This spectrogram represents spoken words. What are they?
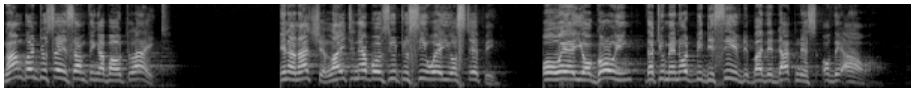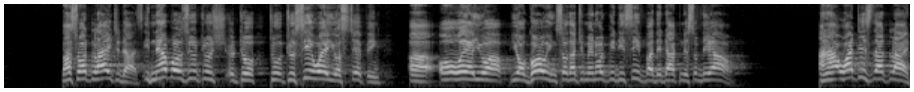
Now I'm going to say something about light. In a nutshell, light enables you to see where you're stepping or where you're going that you may not be deceived by the darkness of the hour. That's what light does. It enables you to, to, to, to see where you're stepping uh, or where you are you're going so that you may not be deceived by the darkness of the hour. And what is that light?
